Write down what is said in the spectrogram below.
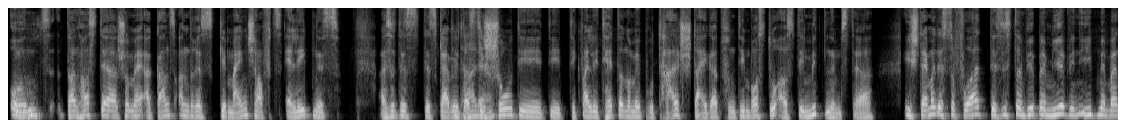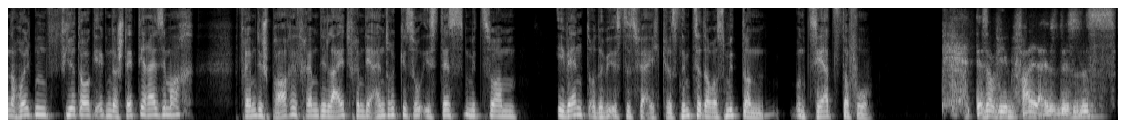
Und mhm. dann hast du ja schon mal ein ganz anderes Gemeinschaftserlebnis. Also das, das glaube ich, dass das ja. schon die, die, die Qualität dann nochmal brutal steigert von dem, was du aus dem mitnimmst. Ja. Ich stelle mir das so vor, das ist dann wie bei mir, wenn ich mit meiner Holden vier Tage irgendeine Städtereise mache, fremde Sprache, fremde Leid, fremde Eindrücke, so ist das mit so einem Event oder wie ist das für euch, Chris? Nimmt ihr da was mit dann und zerrt davon? Das auf jeden Fall. Also das ist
